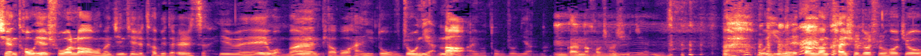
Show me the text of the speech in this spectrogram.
前头也说了，我们今天是特别的日子，因为我们漂泊韩语都五周年了。哎呦，都五周年了，都干了好长时间。嗯哎，我以为刚刚开始的时候就，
